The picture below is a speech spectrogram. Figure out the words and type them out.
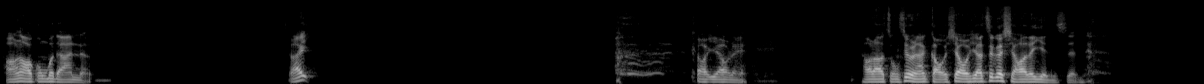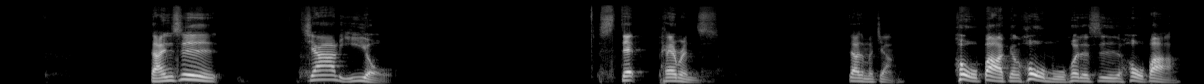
好，那我公布答案了，来。搞腰嘞，好了，总是有人来搞笑一下这个小孩的眼神。答案是家里有 step parents，要怎么讲？后爸跟后母，或者是后爸，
